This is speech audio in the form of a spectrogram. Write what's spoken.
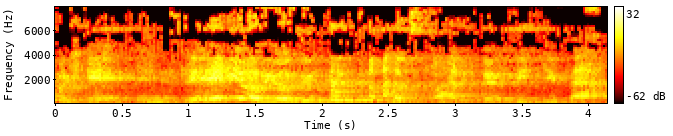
porque, ¿en serio? Dios está en todas partes. Y quizá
